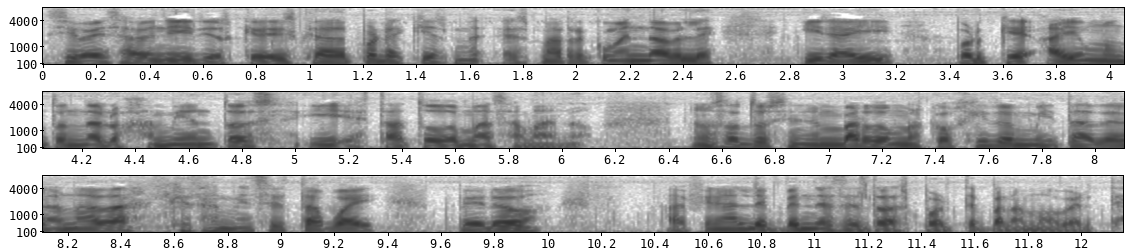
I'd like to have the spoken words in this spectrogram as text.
si vais a venir y os queréis quedar por aquí, es, más recomendable ir ahí porque hay un montón de alojamientos y está todo más a mano. Nosotros, sin embargo, hemos cogido en mitad de la nada, que también se está guay, pero al final dependes del transporte para moverte.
